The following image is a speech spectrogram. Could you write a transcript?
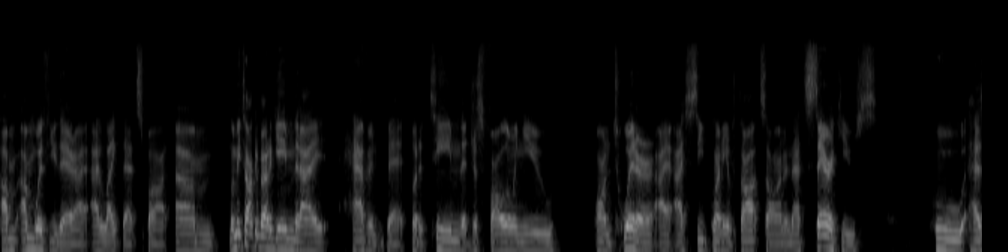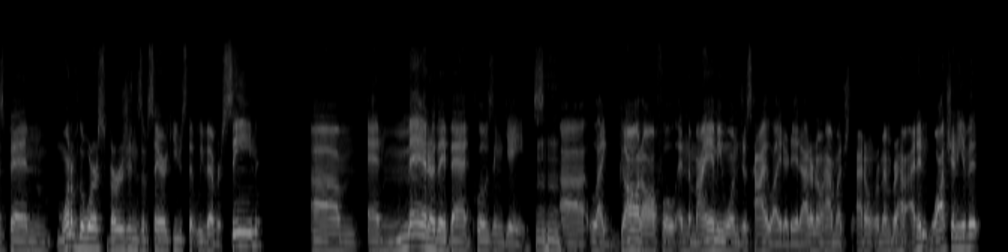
I'm I'm with you there. I, I like that spot. Um, let me talk about a game that I haven't bet, but a team that just following you on Twitter, I, I see plenty of thoughts on, and that's Syracuse who has been one of the worst versions of Syracuse that we've ever seen. Um, and man, are they bad closing games, mm-hmm. uh, like god awful. And the Miami one just highlighted it. I don't know how much, I don't remember how, I didn't watch any of it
